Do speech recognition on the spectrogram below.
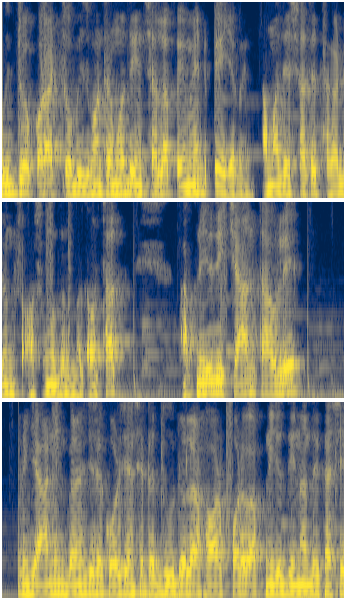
উইথড্র করার চব্বিশ ঘণ্টার মধ্যে ইনশাল্লাহ পেমেন্ট পেয়ে যাবেন। আমাদের সাথে থাকার জন্য অসংখ্য ধন্যবাদ। অর্থাৎ আপনি যদি চান তাহলে আপনি যে আর্নিং ব্যালেন্স যেটা করেছেন সেটা দু ডলার হওয়ার পরেও আপনি যদি এনাদের কাছে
